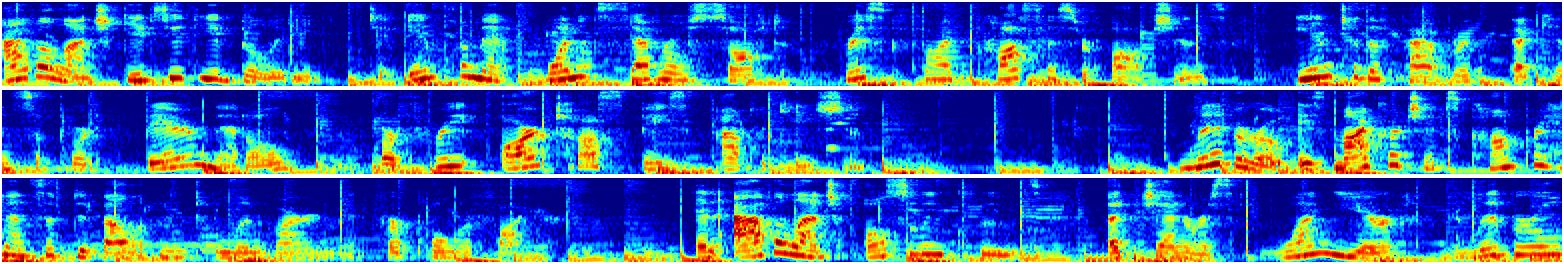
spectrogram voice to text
Avalanche gives you the ability to implement one of several soft RISC-V processor options into the fabric that can support bare metal or free RTOS-based applications. Libero is Microchip's comprehensive development tool environment for PolarFire. And Avalanche also includes a generous one-year Libero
